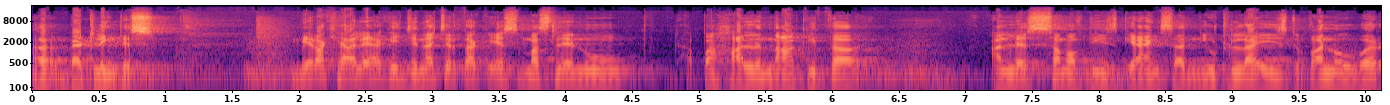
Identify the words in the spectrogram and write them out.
battling this ਮੇਰਾ ਖਿਆਲ ਹੈ ਕਿ ਜਿੰਨਾ ਚਿਰ ਤੱਕ ਇਸ ਮਸਲੇ ਨੂੰ ਆਪਾਂ ਹੱਲ ਨਾ ਕੀਤਾ unless some of these gangs are neutralized, one over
